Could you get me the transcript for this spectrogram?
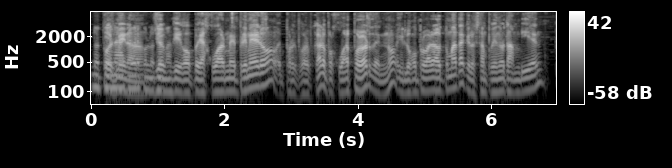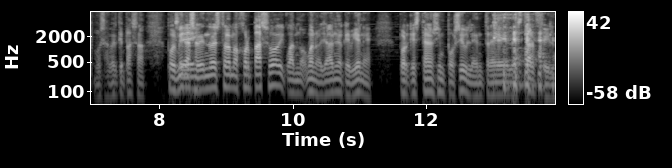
no tiene pues nada que ver con los yo digo, voy a jugarme el primero, por, claro, por jugar por orden, ¿no? Y luego probar el Automata, que lo están poniendo tan bien, pues a ver qué pasa. Pues mira, sabiendo esto, a lo mejor paso y cuando, bueno, ya el año que viene, porque este año es imposible, entre el Starfield,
